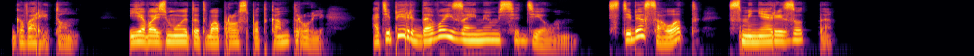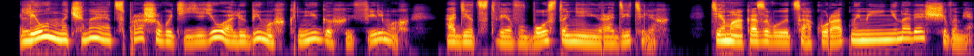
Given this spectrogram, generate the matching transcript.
— говорит он. «Я возьму этот вопрос под контроль. А теперь давай займемся делом. С тебя салат, с меня ризотто». Леон начинает спрашивать ее о любимых книгах и фильмах, о детстве в Бостоне и родителях. Темы оказываются аккуратными и ненавязчивыми.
